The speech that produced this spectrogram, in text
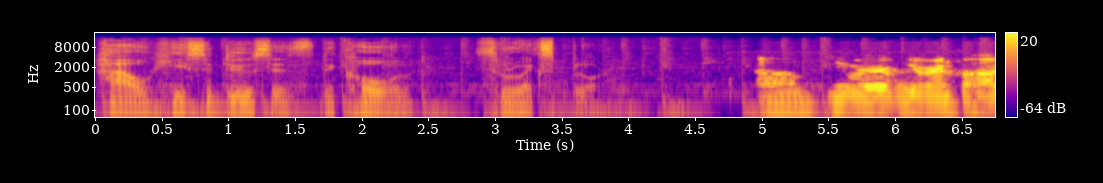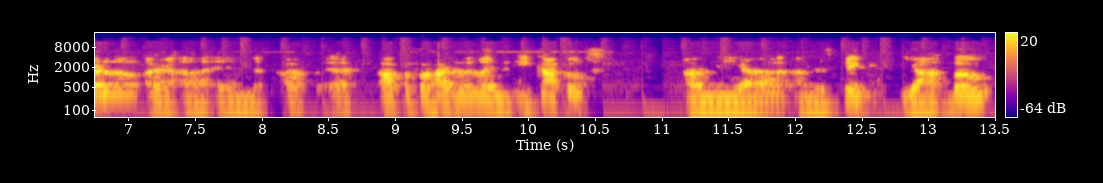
how he seduces Nicole through Explore? Um, we were we were in Fajardo, uh, in off, uh, off of Fajardo in Icacos, on the uh, on this big yacht boat,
